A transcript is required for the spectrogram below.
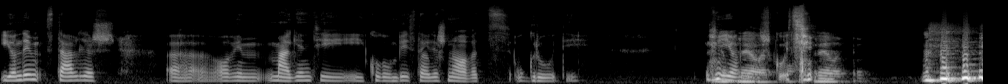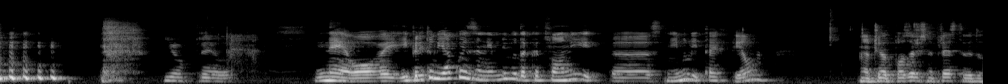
i onda im stavljaš uh, ovim Magenti i Kolumbiji stavljaš novac u grudi. I onda prelepo, kući. Prelepo. jo, prelepo. Ne, ovaj, i pritom jako je zanimljivo da kad su oni uh, snimili taj film, znači od pozorišne predstave do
